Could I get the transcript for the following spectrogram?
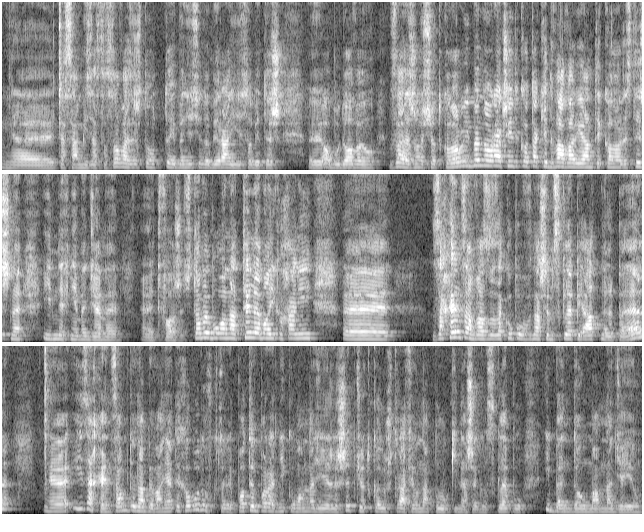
e, czasami zastosować. Zresztą tutaj będziecie dobierali sobie też e, obudowę w zależności od koloru i będą raczej tylko takie dwa warianty kolorystyczne, innych nie będziemy e, tworzyć. To by było na tyle, moi kochani. Zachęcam Was do zakupów w naszym sklepie atnel.pl i zachęcam do nabywania tych obudów, które po tym poradniku mam nadzieję, że szybciutko już trafią na półki naszego sklepu i będą, mam nadzieję,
